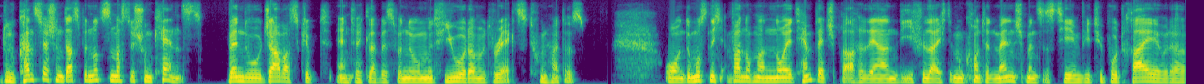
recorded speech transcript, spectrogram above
du kannst ja schon das benutzen, was du schon kennst, wenn du JavaScript-Entwickler bist, wenn du mit Vue oder mit React zu tun hattest. Und du musst nicht einfach nochmal eine neue Template-Sprache lernen, wie vielleicht im Content-Management-System wie Typo 3 oder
